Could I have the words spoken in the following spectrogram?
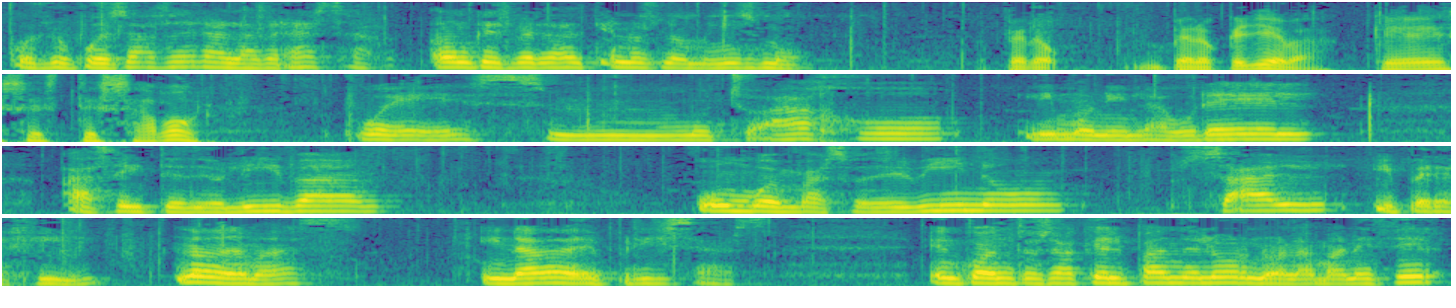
Pues lo puedes hacer a la brasa, aunque es verdad que no es lo mismo. Pero, ¿pero qué lleva? ¿Qué es este sabor? Pues mm, mucho ajo, limón y laurel, aceite de oliva, un buen vaso de vino, sal y perejil. Nada más. Y nada de prisas. En cuanto saqué el pan del horno al amanecer,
